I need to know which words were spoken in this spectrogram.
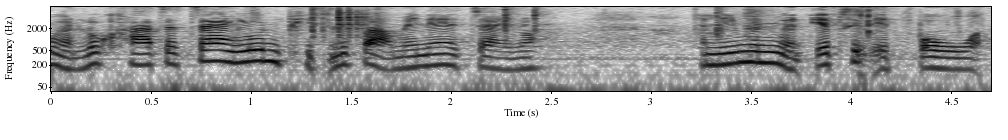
เหมือนลูกค้าจะแจ้งรุ่นผิดหรือเปล่าไม่แน่ใจเนาะอันนี้มันเหมือน F11 Pro อะ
